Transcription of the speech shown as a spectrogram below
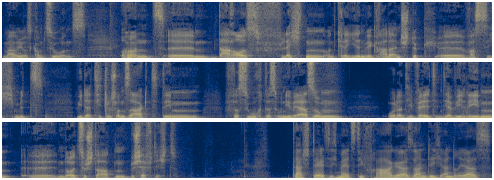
Marius kommt zu uns. Und ähm, daraus flechten und kreieren wir gerade ein Stück, äh, was sich mit, wie der Titel schon sagt, dem Versuch, das Universum oder die Welt, in der wir leben, äh, neu zu starten, beschäftigt. Da stellt sich mir jetzt die Frage, also an dich, Andreas,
